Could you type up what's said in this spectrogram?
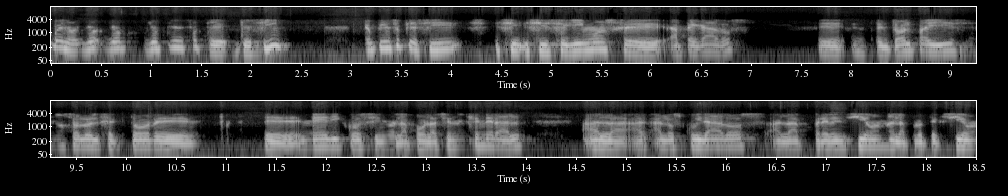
Bueno, yo yo yo pienso que que sí, yo pienso que sí, si, si seguimos eh, apegados eh, en todo el país, no solo el sector eh, eh, médico, sino la población en general, a, la, a, los cuidados, a la prevención, a la protección,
